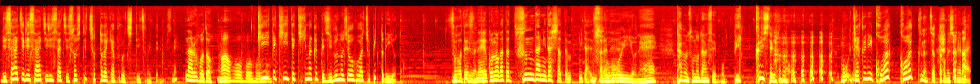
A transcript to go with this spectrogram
リサーチリサーチリサーチそしてちょっとだけアプローチっていつも言ってるんですね。なるほど、うん。あほうほうほう聞いて聞いて聞きまくって自分の情報はちょぴっとでいいよと。そうですね。この方ふんだんに出しちゃったみたいですすからね。ごいよね。多分その男性もうびっくりしてると思う。もう逆に怖怖くなっちゃったかもしれない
